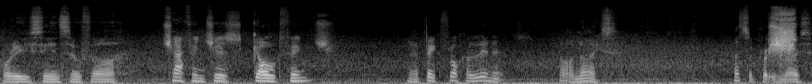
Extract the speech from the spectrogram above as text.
What are you seeing so far? Chaffinches, goldfinch, and a big flock of linnets. Oh, nice. That's a pretty nice.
